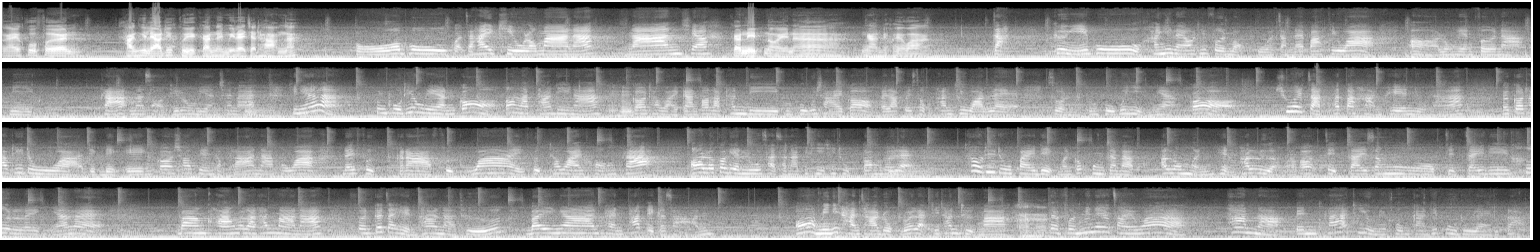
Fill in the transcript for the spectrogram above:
ไงครูเฟิร์นครั้งที่แล้วที่คุยกันไหนมีอะไรจะถามนะโหภูกว่าจะให้คิวเรามานะ นานเชียวก็นิดหน่อยนะ งานไม่ค่อยว่างจ้ะคืออย่างนี้ภูครั้งที่แล้วที่เฟิร์นบอกภูอะจำได้ปะที่ว่าเอ่อโรงเรียนเฟิร์นอะมีพระมาสอนที่โรงเรียนใช่ไหมอืมทีเนี้ยคุณครูที่โรงเรียนก็ต้อนรับพระดีนะ อือฮึ ก็ถวายการต้อนรับท่านดี คุณครูผู้ชายก็ไปรับไปส่งท่านที่วัดแหละส่วนคุณครูผู้หญิงเนี่ยก็ ช่วยจัดพัตตาหารเพลอยู่นะ แล้วก็เท่าที่ดูอะเด็กๆเองก็ชอบเรียนกับพระนะ เพราะว่าได้ฝึกกราบฝึกไหว้ ฝึกถวายของพระอ้อแล้วก็เรียนรู้ศาสนาพิธีที่ถูกต้องด้วยแหละ เท่าที่ดูไปเด็กมันก็คงจะแบบอารมณ์เหมือนเห็นผ้าเหลือง แล้วก็จิตใจสงบ จิตใจดีขึ้นอะไรอย่างเงี้ยแหละ บางครั้งเวลาท่านมานะเฟิร์นก็จะเห็นท่านนะถือใบงานแผ่นภาพเอกสารอ๋อมีนิทานชาดกด้วยแหละที่ท่านถือมาอ่าฮะแต่เฟิร์นไม่แน่ใจว่า ท่านน่ะเป็นพระที่อยู่ในโครงการที่ภูดูแลหรือเปล่า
